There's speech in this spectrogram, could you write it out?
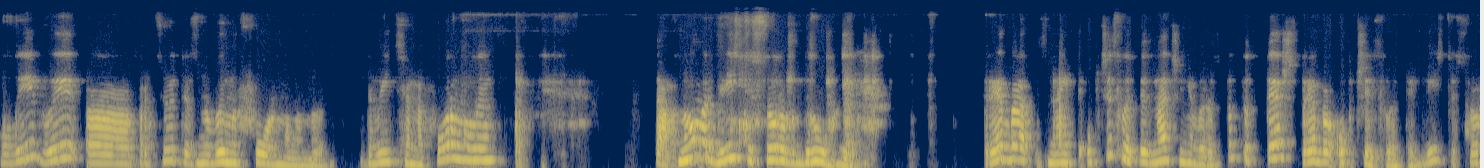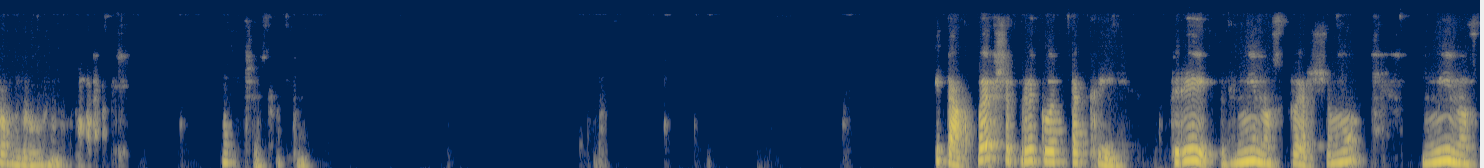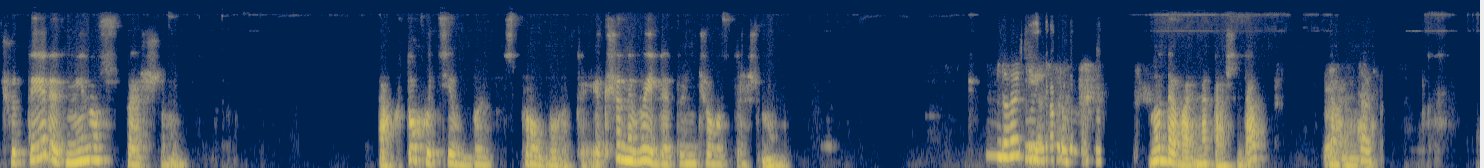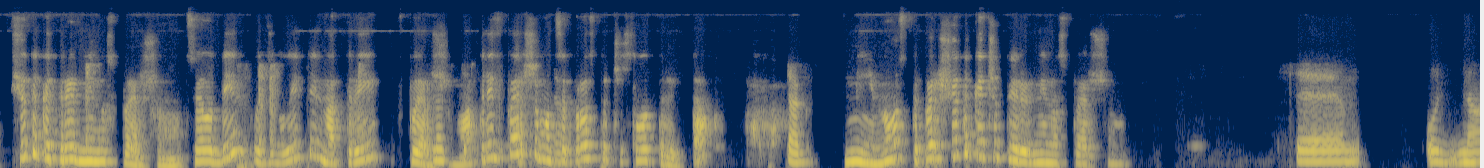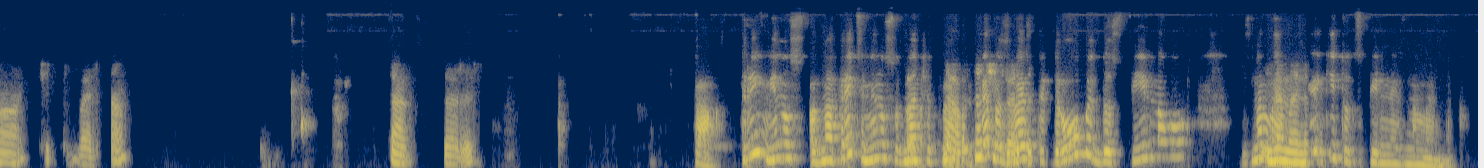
коли ви е, працюєте з новими формулами. Дивіться на формули. Так, номер 242. Треба знайти, обчислити значення виразу. Тобто теж треба обчислити. 242. Обчислити. І так, перший приклад такий. 3 в мінус першому, мінус 4 в мінус першому. Так, хто хотів би спробувати? Якщо не вийде, то нічого страшного. Давайте я спробую. Ну, давай, Наташа, так? Давай, Наташа. Так. Що таке 3 в мінус першому? Це 1 поділити на 3 в першому. А 3 в першому це просто число 3, так? Так, Мінус. Тепер що таке 4 в мінус першому? це одна четверта. Так, зараз. Так, 3 мінус 1 третя мінус 1 четверта. Треба звести дроби до спільного знаменника. Знаменника. Який тут спільний знаменник?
